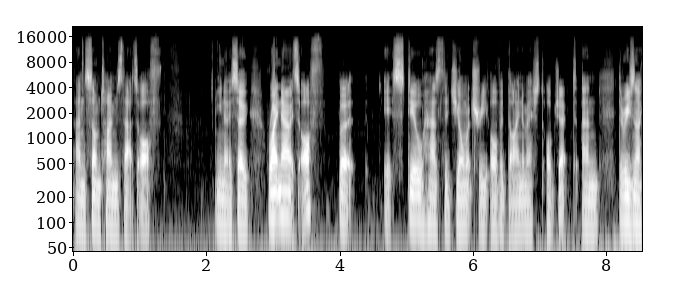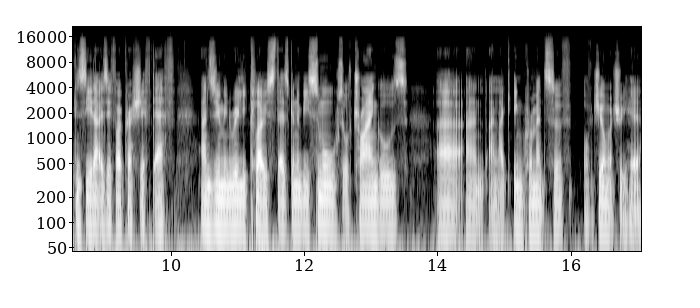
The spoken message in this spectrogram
and sometimes that's off. You know, so right now it's off, but it still has the geometry of a Dynamesh object. And the reason I can see that is if I press Shift F and zoom in really close, there's going to be small sort of triangles uh, and and like increments of of geometry here.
